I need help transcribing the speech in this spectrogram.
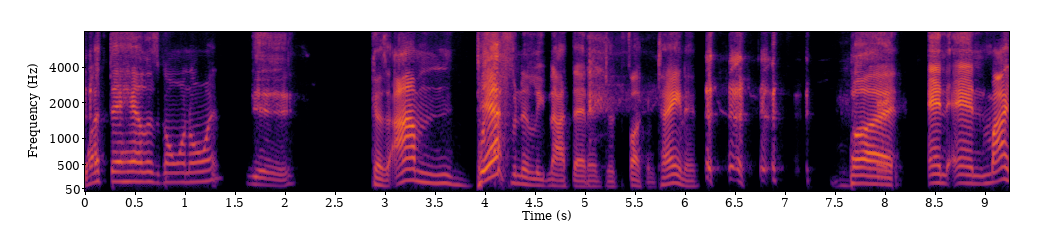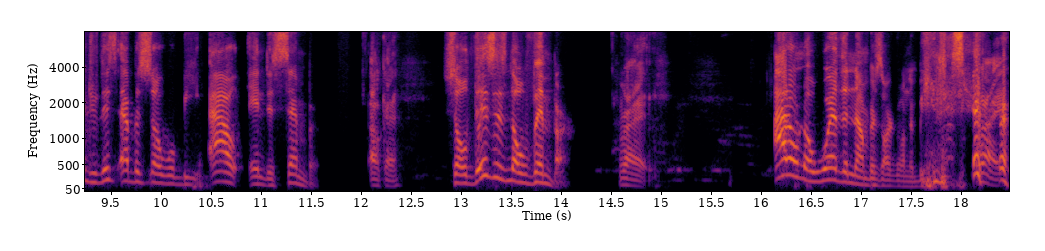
what the hell is going on Yeah. Because I'm definitely not that into fucking entertaining. But and and mind you, this episode will be out in December. Okay. So this is November. Right. I don't know where the numbers are going to be in December. Right.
